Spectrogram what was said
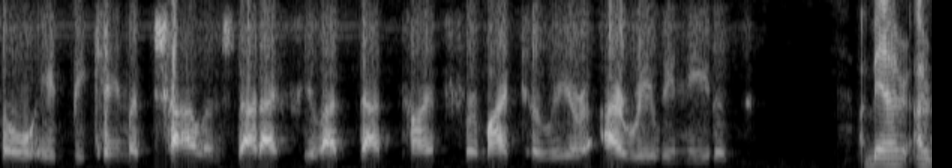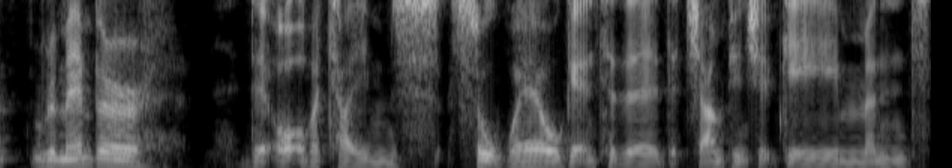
so it became a challenge that I feel at that time for my career I really needed. I mean, I, I remember the Ottawa Times so well, getting to the, the championship game and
